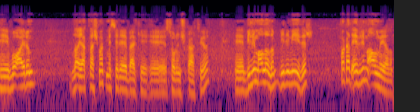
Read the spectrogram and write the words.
e, bu ayrımla yaklaşmak meseleye belki e, sorun çıkartıyor. E, bilim alalım, bilim iyidir. Fakat evrim almayalım.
